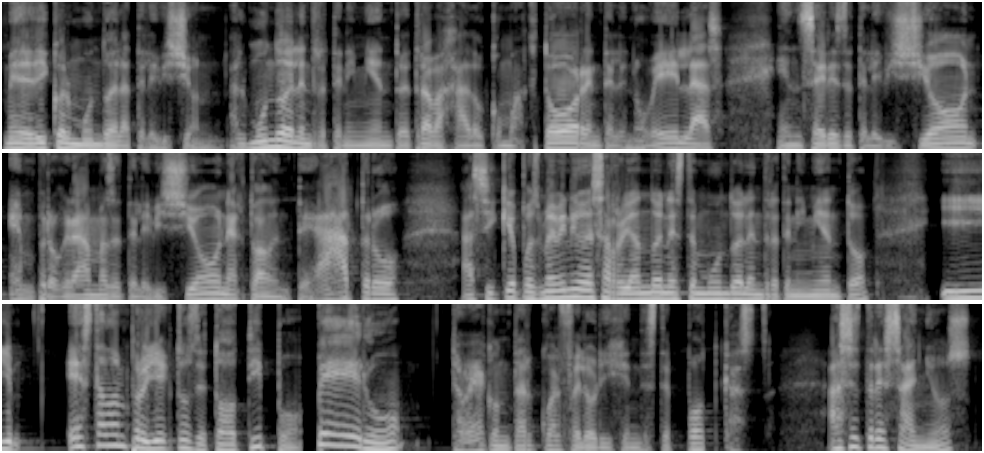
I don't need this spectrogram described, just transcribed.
me dedico al mundo de la televisión, al mundo del entretenimiento. He trabajado como actor en telenovelas, en series de televisión, en programas de televisión, he actuado en teatro. Así que pues me he venido desarrollando en este mundo del entretenimiento y he estado en proyectos de todo tipo. Pero te voy a contar cuál fue el origen de este podcast. Hace tres años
